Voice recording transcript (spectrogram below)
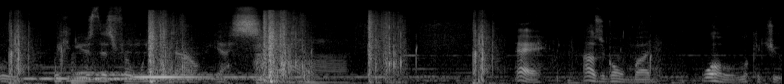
Ooh. We can use this for wheat now. Yes. How's it going, bud? Whoa, look at you.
